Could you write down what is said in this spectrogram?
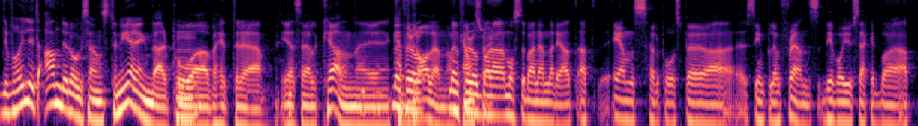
det var ju lite underdogsens turnering där på, vad heter det, ESL Köln, eh, Mm. Men för katedralen. att, men för att bara, måste bara nämna det att, att ens höll på att spöa Simple and Friends. Det var ju säkert bara att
